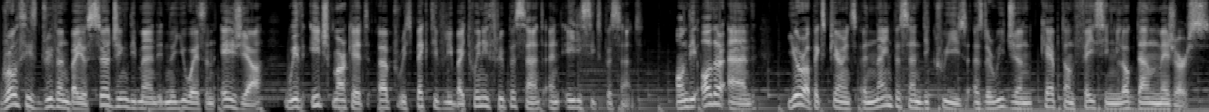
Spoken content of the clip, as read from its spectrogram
Growth is driven by a surging demand in the US and Asia, with each market up respectively by 23% and 86%. On the other hand, Europe experienced a 9% decrease as the region kept on facing lockdown measures.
